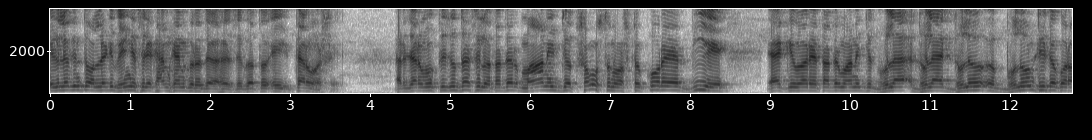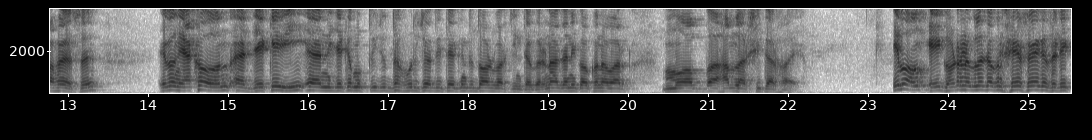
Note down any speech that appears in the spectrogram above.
এগুলো কিন্তু অলরেডি ভেঙে চুরে খান খান করে দেওয়া হয়েছে গত এই তেরো মাসে। আর যারা মুক্তিযোদ্ধা ছিল তাদের মান, ইজ্জত সমস্ত নষ্ট করে দিয়ে একেবারে তাদের মান ভুলা ধুলা, ধুলো ভুলুণ্ঠিত করা হয়েছে। এবং এখন যে কেউই নিজেকে মুক্তিযোদ্ধা পরিচয় দিতে কিন্তু দশবার চিন্তা করে। না জানি কখন আবার মব হামলার শিকার হয়। এবং এই ঘটনাগুলো যখন শেষ হয়ে গেছে, ঠিক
